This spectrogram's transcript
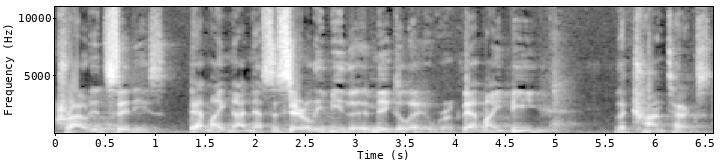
crowded cities, that might not necessarily be the amygdala at work. That might be the context.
